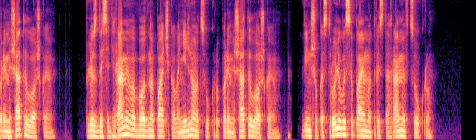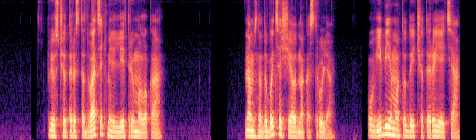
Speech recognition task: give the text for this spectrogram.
Перемішати ложкою. Плюс 10 грамів або одна пачка ванільного цукру перемішати ложкою. В іншу каструлю висипаємо 300 г цукру. Плюс 420 мл молока. Нам знадобиться ще одна каструля. Увіб'ємо туди 4 яйця.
